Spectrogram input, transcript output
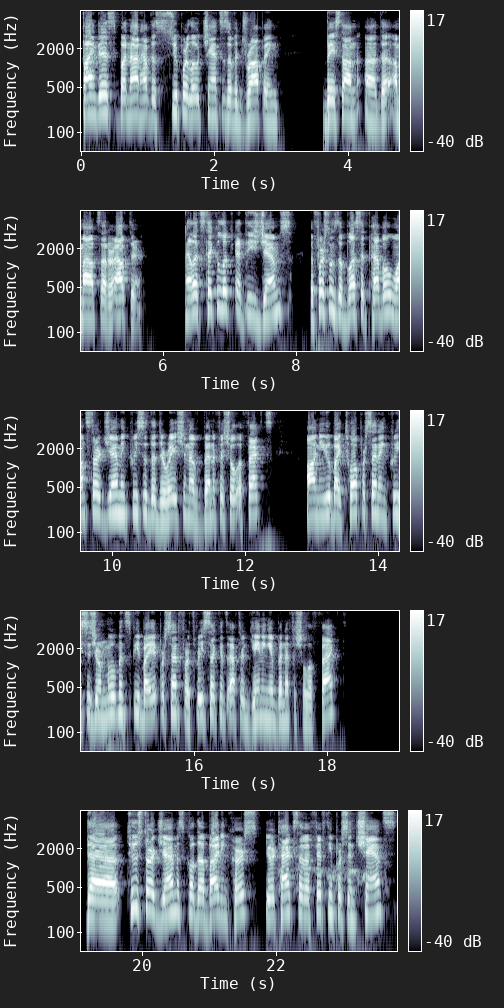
find this, but not have the super low chances of it dropping based on uh, the amounts that are out there. Now, let's take a look at these gems. The first one's the Blessed Pebble. One star gem increases the duration of beneficial effects on you by 12%, increases your movement speed by 8% for 3 seconds after gaining a beneficial effect. The 2 star gem is called the Abiding Curse. Your attacks have a 15% chance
